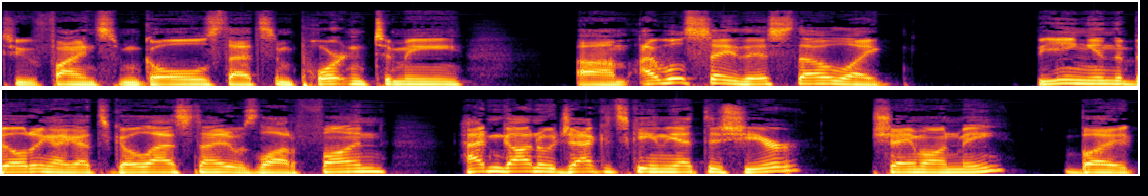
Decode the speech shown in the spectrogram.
to find some goals, that's important to me. Um, I will say this though, like being in the building, I got to go last night. It was a lot of fun. Hadn't gone to a Jackets game yet this year. Shame on me. But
